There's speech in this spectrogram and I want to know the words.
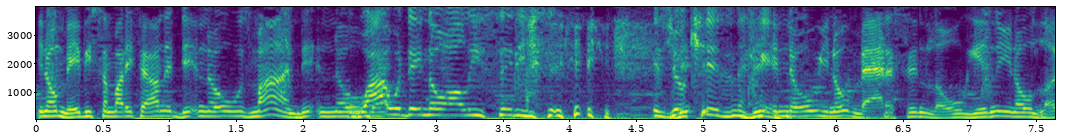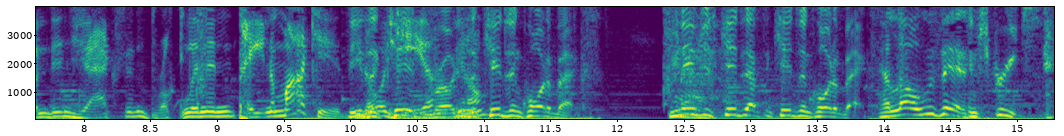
you know maybe somebody found it, didn't know it was mine, didn't know. Why that- would they know all these cities? is your Did- kids' names? Didn't know, you know, Madison, Logan, you know, London, Jackson, Brooklyn, and Peyton are my kids. These you know, are kids, Gia, bro. you These know? are kids and quarterbacks. You name just kids after kids and quarterbacks. Hello, who's this? And streets.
